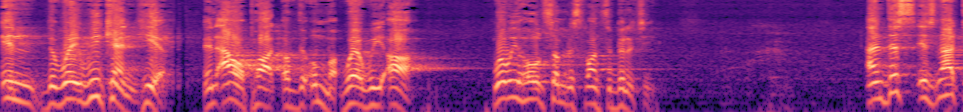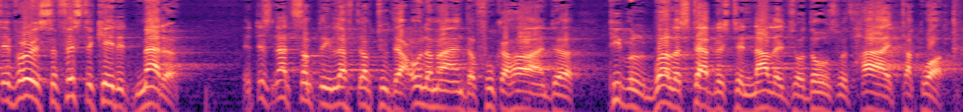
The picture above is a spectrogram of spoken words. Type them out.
in the way we can here, in our part of the ummah, where we are, where we hold some responsibility. And this is not a very sophisticated matter. It is not something left up to the ulama and the fuqaha and the people well established in knowledge or those with high taqwa.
